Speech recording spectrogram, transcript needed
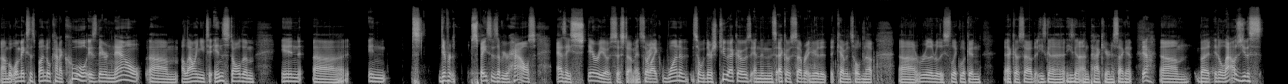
Um, but what makes this bundle kind of cool is they're now um, allowing you to install them in uh, in s- different spaces of your house as a stereo system. And so Right. like one of so there's two echoes and then this echo sub right here that, that Kevin's holding up. Uh really, really slick looking echo sub that he's gonna he's gonna unpack here in a second. Yeah. Um, but it allows you this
